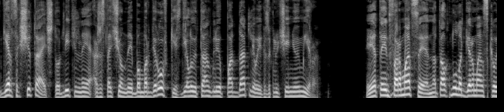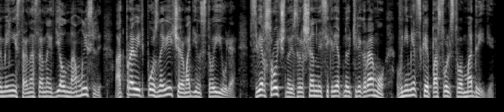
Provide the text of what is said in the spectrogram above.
Герцог считает, что длительные ожесточенные бомбардировки сделают Англию податливой к заключению мира. Эта информация натолкнула германского министра иностранных дел на мысль отправить поздно вечером 11 июля сверхсрочную и совершенно секретную телеграмму в немецкое посольство в Мадриде.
